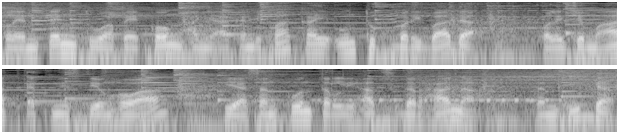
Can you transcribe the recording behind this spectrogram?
Klenteng Tua Pekong hanya akan dipakai untuk beribadah. Oleh jemaat etnis Tionghoa, hiasan pun terlihat sederhana dan tidak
